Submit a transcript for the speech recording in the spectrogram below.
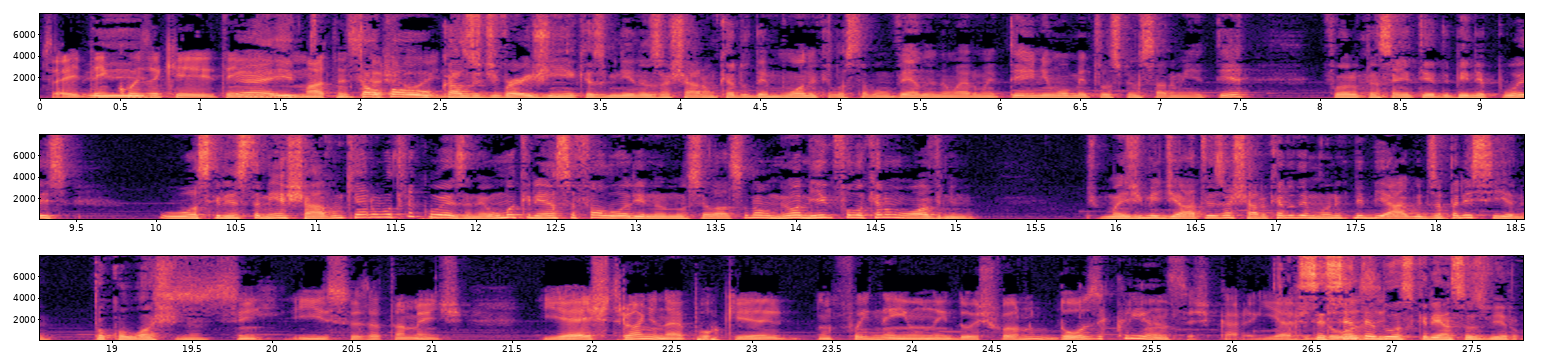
Isso aí tem e, coisa que tem é, e, mata Tal qual o caso de Varginha, que as meninas acharam que era o demônio que elas estavam vendo e não era um ET, em nenhum momento elas pensaram em ET, foram pensar em ET bem depois. O, as crianças também achavam que era outra coisa, né? Uma criança falou ali no, no celular, assim, não, meu amigo falou que era um OVNI, né? Tipo, mas de imediato eles acharam que era o demônio que bebia água e desaparecia, né? Tokoloshi, né? Sim, isso, exatamente. E é estranho, né? Porque não foi nenhum nem dois, foram 12 crianças, cara. E as 62 12... crianças viram.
